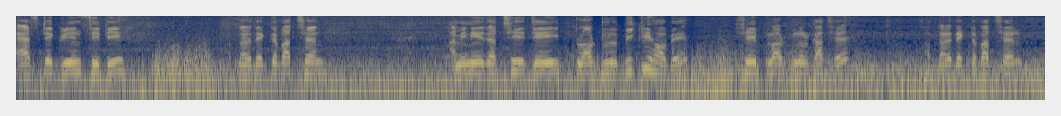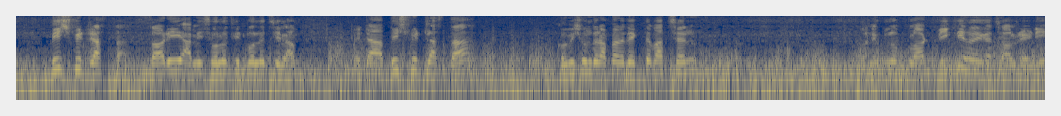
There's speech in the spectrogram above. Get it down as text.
অ্যাস্টে গ্রিন সিটি। আপনারা দেখতে পাচ্ছেন, আমি নিয়ে যাচ্ছি যেই প্লটগুলো বিক্রি হবে, সেই প্লটগুলোর কাছে আপনারা দেখতে পাচ্ছেন, বিশ ফিট রাস্তা। সরি, আমি ষোলো ফিট বলেছিলাম, এটা বিশ ফিট রাস্তা। খুবই সুন্দর আপনারা দেখতে পাচ্ছেন। অনেকগুলো প্লট বিক্রি হয়ে গেছে অলরেডি।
